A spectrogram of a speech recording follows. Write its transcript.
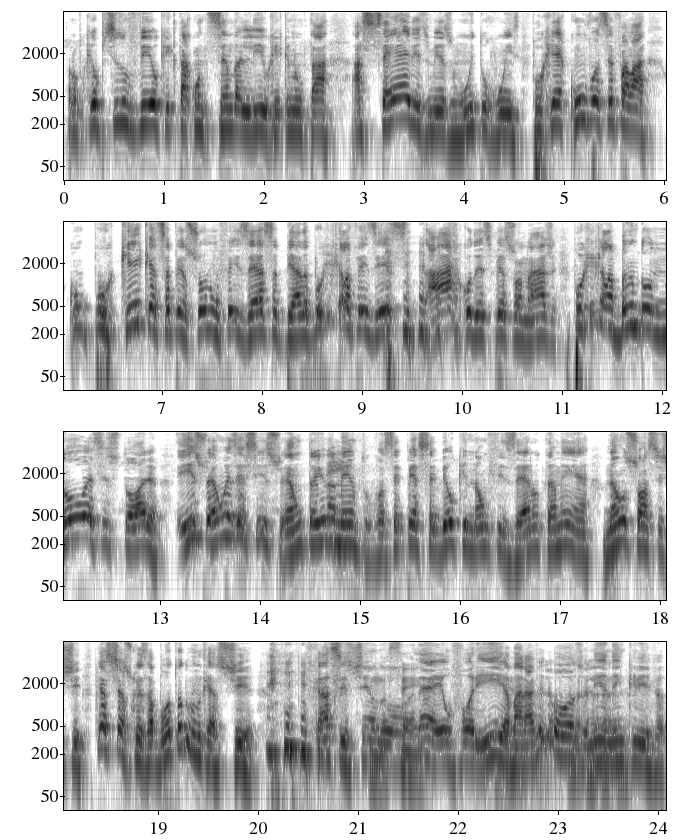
Fala, porque eu preciso ver o que, que tá acontecendo ali, o que, que não tá. As séries mesmo, muito ruins. Porque é com você falar, com, por que, que essa pessoa não fez essa piada? Por que, que ela fez esse arco desse personagem? Por que, que ela abandonou essa história? Isso é um exercício, é um treinamento. Você percebeu o que não fizeram também é. Não só assistir. Porque assistir as coisas boas, todo mundo quer assistir. Ficar assistindo, Sim. né? Euforia, maravilhoso, lindo, incrível.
